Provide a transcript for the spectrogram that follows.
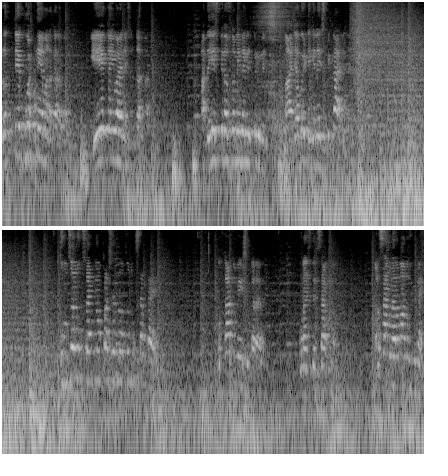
प्रत्येक गोष्ट नियमानं करावं लागेल एकही व्हायलेशन चालणार आता एस पीला सुद्धा मी लगेच फिरवले माझ्या बैठकीला एस पी का आले नाही? तुमचं नुकसान किंवा प्रशासनाचं नुकसान काय? आहे? मग का तुम्ही इश्यू करायला? कुणाची तरी सांगणार मला सांगणार माणूस की नाही.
